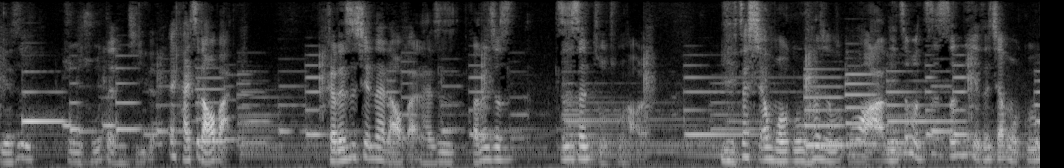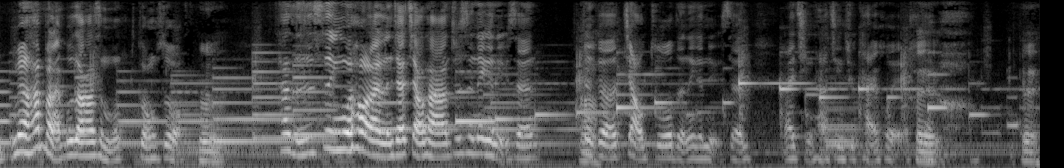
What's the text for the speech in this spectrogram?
也是主厨等级的，哎、欸，还是老板，可能是现在老板，还是反正就是资深主厨好了，也在削蘑菇。他想说，哇，你这么资深，你也在削蘑菇？没有，他本来不知道他什么工作，嗯，他只是是因为后来人家叫他，就是那个女生，嗯、那个叫桌的那个女生来请他进去开会，对，对，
